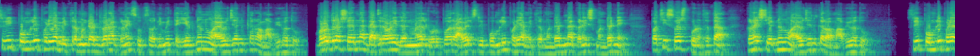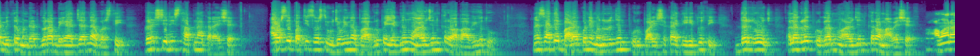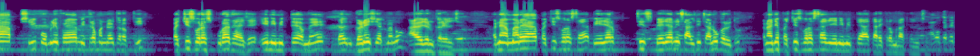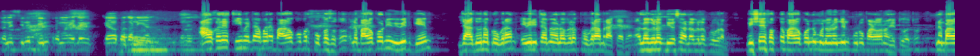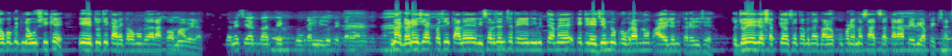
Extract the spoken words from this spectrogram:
શ્રી પોમલી ફળિયા મિત્ર મંડળ દ્વારા ગણેશ ઉત્સવ નિમિત્તે યજ્ઞનું આયોજન કરવામાં આવ્યું હતું. વડોદરા શહેરના ગાજરાવાડી રંગમહેલ રોડ પર આવેલ શ્રી પોમલી ફળિયા મિત્ર મંડળના ગણેશ મંડળને પચીસ વર્ષ પૂર્ણ થતાં ગણેશ યજ્ઞનું આયોજન કરવામાં આવ્યું હતું. શ્રી પોમલી ફળિયા મિત્ર મંડળ દ્વારા બે હજારના વર્ષથી ગણેશજીની સ્થાપના કરાઈ છે. આ વર્ષે પચીસ વર્ષની ઉજવણીના ભાગરૂપે યજ્ઞનું આયોજન કરવામાં આવ્યું હતું. અને સાથે બાળકોને મનોરંજન પૂરું પાડી શકાય તે હેતુથી દરરોજ અલગ અલગ પ્રોગ્રામનું આયોજન કરવામાં આવે છે. અમારા શ્રી પોમલીફળિયા મિત્ર મંડળ તરફથી પચીસ વર્ષ પૂરા થયા છે. એ નિમિત્તે અમે ગણેશ યજ્ઞનું આયોજન કરેલ છે. અને અમારે આ પચીસ વર્ષ થયા. બે હજારથી બે હજારની સાલથી ચાલુ કર્યું હતું. અને આજે પચીસ વર્ષ થાય એ નિમિત્તે આ કાર્યક્રમ રાખેલ છે. આ વખતે ગણેશજીની થીમ પ્રમાણે એટલે કેવા પ્રકારની આ વખતે થીમ એટલે અમારે બાળકો પર ફોકસ હતો. એટલે બાળકોની વિવિધ ગેમ જાદુના પ્રોગ્રામ એવી રીતે અમે અલગ અલગ પ્રોગ્રામ રાખ્યા હતા. અલગ અલગ દિવસે અલગ અલગ પ્રોગ્રામ વિષય ફક્ત બાળકોનું મનોરંજન પૂરું પાડવાનો હેતુ હતો. અને બાળકો કંઈક નવું શીખે એ હેતુથી કાર્યક્રમો બધા રાખવામાં આવેલા ગણેશ યાગ બાદ કંઈક પ્રોગ્રામ બીજો કંઈક કરવાનો છે? ના ગણેશ યાગ પછી કાલે વિસર્જન છે તો એ નિમિત્તે અમે એક લેઝિમનો પ્રોગ્રામનું આયોજન કરેલ છે. તો જોઈએ જે શક્ય હશે તો બધા બાળકો પણ એમાં સાથ સહકાર આપે એવી અપેક્ષા છે.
